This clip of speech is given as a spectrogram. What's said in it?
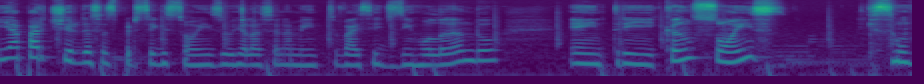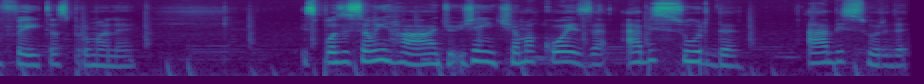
E a partir dessas perseguições, o relacionamento vai se desenrolando entre canções que são feitas pro Mané. Exposição em rádio. Gente, é uma coisa absurda. Absurda.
